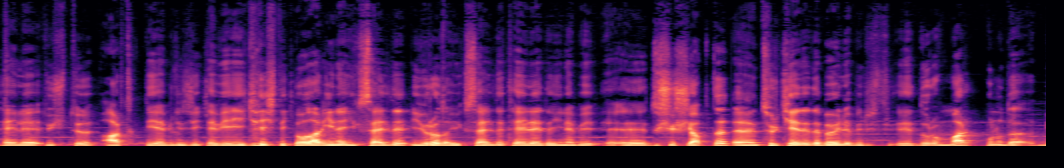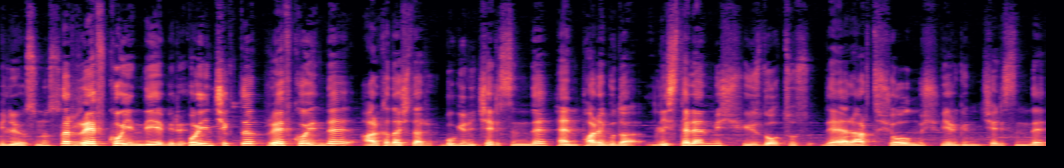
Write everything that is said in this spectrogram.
TL düştü. Artık diyebilecek seviyeyi geçtik. Dolar yine yükseldi. Euro da yükseldi. TL de yine bir e, düşüş yaptı. E, Türkiye'de de böyle bir e, durum var. Bunu da biliyorsunuz. Ref Coin diye bir coin çıktı. Ref Coin'de arkadaşlar bugün içerisinde hem Paribu'da listelenmiş %30 değer artışı olmuş bir gün içerisinde.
